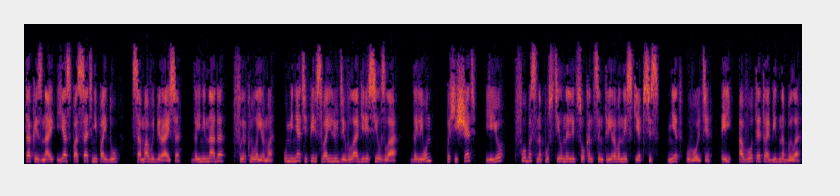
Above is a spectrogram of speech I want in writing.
так и знай, я спасать не пойду, сама выбирайся. Да и не надо, фыркнула Ирма. У меня теперь свои люди в лагере сил зла. Да ли он, похищать, ее, Фобос напустил на лицо концентрированный скепсис. «Нет, увольте». «Эй, а вот это обидно было!»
